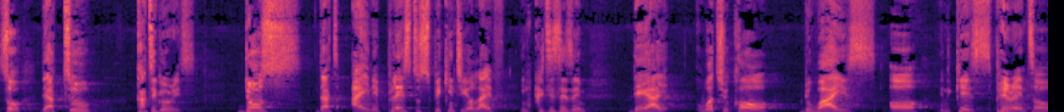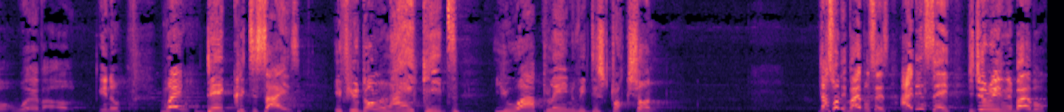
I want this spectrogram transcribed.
So there are two categories. Those that are in a place to speak into your life in criticism, they are what you call the wise, or in the case, parents or whatever, or, you know. When they criticize, if you don't like it, you are playing with destruction. That's what the Bible says. I didn't say it. Did you read in the Bible?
